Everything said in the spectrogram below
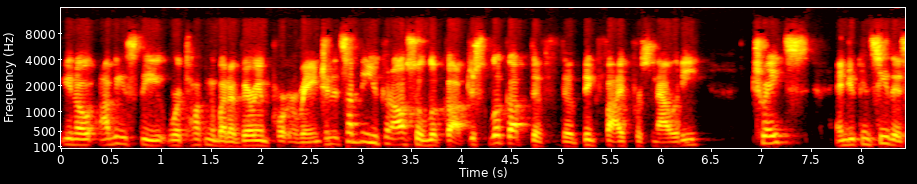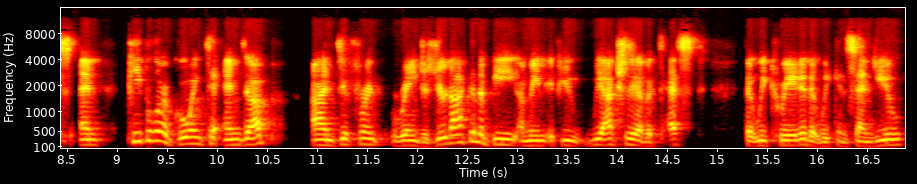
you know, obviously we're talking about a very important range, and it's something you can also look up. Just look up the the big five personality traits, and you can see this. And people are going to end up on different ranges. You're not going to be. I mean, if you, we actually have a test that we created that we can send you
